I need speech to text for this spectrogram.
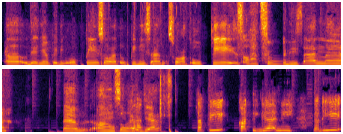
eh, udah nyampe di UPI, sholat UPI di sana, sholat UPI, sholat subuh di sana. Nah, langsung Nah, aja. Tapi ketiga nih, tadi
